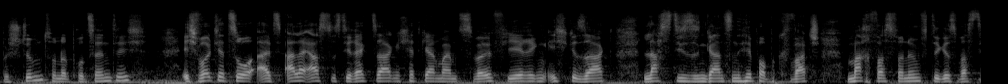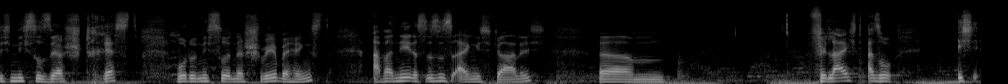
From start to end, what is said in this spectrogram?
bestimmt, hundertprozentig. Ich wollte jetzt so als allererstes direkt sagen, ich hätte gern meinem zwölfjährigen Ich gesagt, lass diesen ganzen Hip-Hop-Quatsch, mach was Vernünftiges, was dich nicht so sehr stresst, wo du nicht so in der Schwebe hängst. Aber nee, das ist es eigentlich gar nicht. Ähm, vielleicht, also ich,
